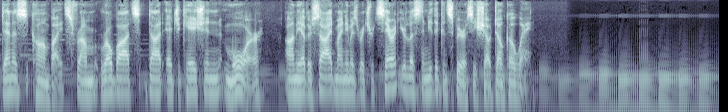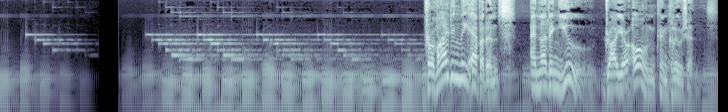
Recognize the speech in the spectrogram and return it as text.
Dennis Kambeitz from robots.education. More on the other side. My name is Richard Syrett. You're listening to The Conspiracy Show. Don't go away. Providing the evidence and letting you draw your own conclusions.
